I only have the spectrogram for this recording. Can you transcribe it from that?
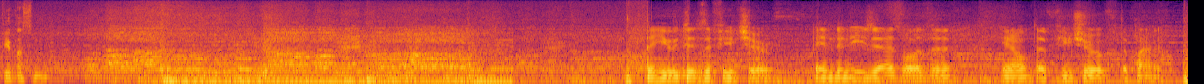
kita semua. The youth is the future of Indonesia as well as the, you know, the future of the planet.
